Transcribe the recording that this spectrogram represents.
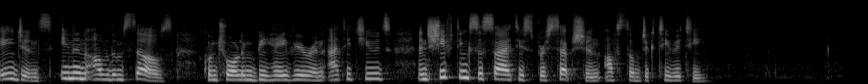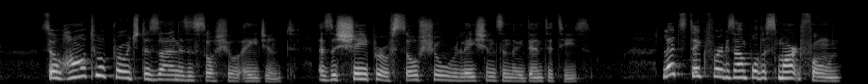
agents in and of themselves, controlling behavior and attitudes and shifting society's perception of subjectivity. So how to approach design as a social agent? As a shaper of social relations and identities. Let's take, for example, the smartphone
